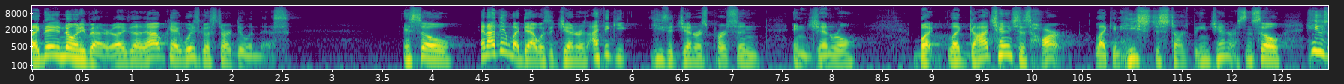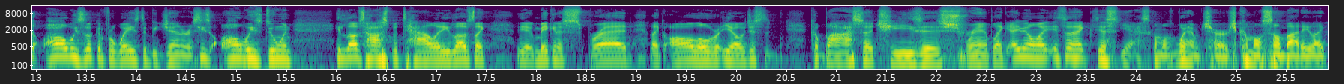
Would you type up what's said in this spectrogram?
Like they didn't know any better. Like, okay, we're just gonna start doing this. And so, and I think my dad was a generous, I think he, he's a generous person in general. But like God changed his heart like and he just starts being generous and so he was always looking for ways to be generous he's always doing he loves hospitality loves like you know, making a spread like all over you know just kielbasa cheeses shrimp like you know it's like just yes come on we're having church come on somebody like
